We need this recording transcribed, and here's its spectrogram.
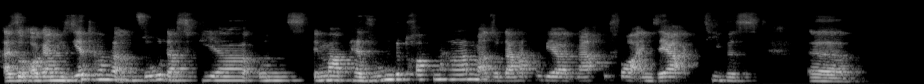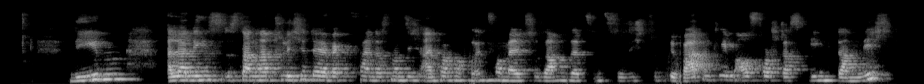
Also organisiert haben wir uns so, dass wir uns immer per Zoom getroffen haben. Also da hatten wir nach wie vor ein sehr aktives äh, Leben. Allerdings ist dann natürlich hinterher weggefallen, dass man sich einfach noch informell zusammensetzt und zu sich zu privaten Themen austauscht. Das ging dann nicht.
